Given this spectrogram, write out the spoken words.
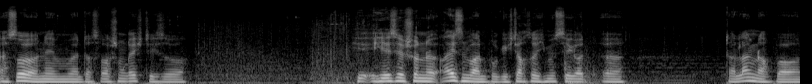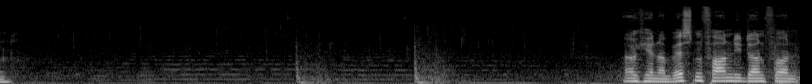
Ach so, ne, Moment, das war schon richtig so. Hier, hier ist ja schon eine Eisenbahnbrücke. Ich dachte, ich müsste hier gerade äh, da lang nachbauen. Okay, und am besten fahren die dann von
